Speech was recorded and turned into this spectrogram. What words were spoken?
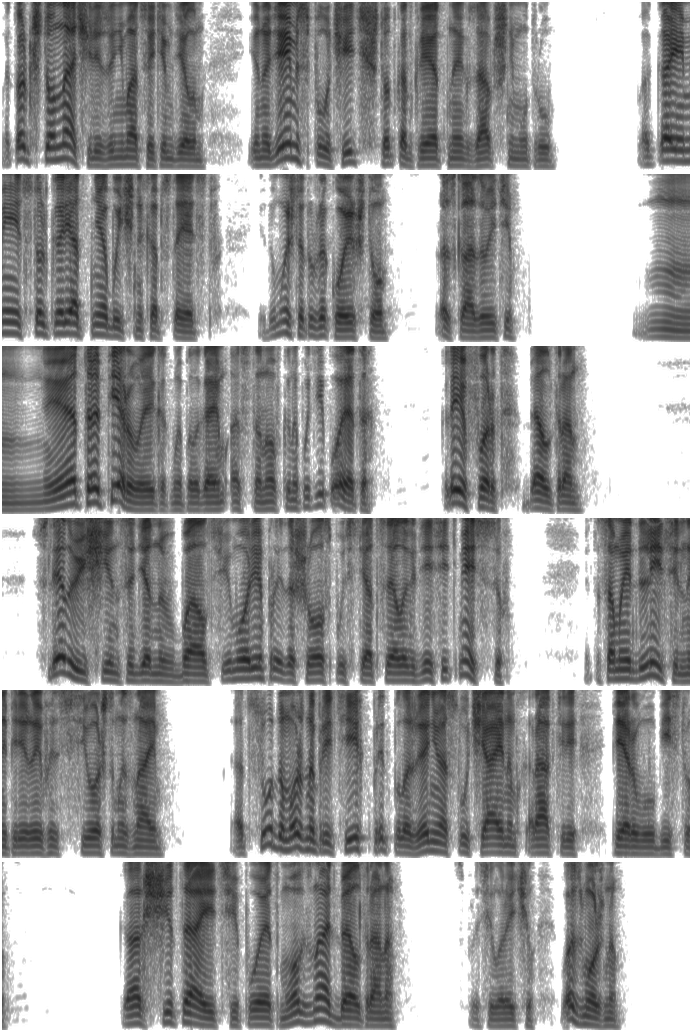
Мы только что начали заниматься этим делом и надеемся получить что-то конкретное к завтрашнему утру. Пока имеется только ряд необычных обстоятельств, и думаю, что это уже кое-что. Рассказывайте. Это первая, как мы полагаем, остановка на пути поэта. Клиффорд Белтран. Следующий инцидент в Балтиморе произошел спустя целых десять месяцев. Это самый длительный перерыв из всего, что мы знаем. Отсюда можно прийти к предположению о случайном характере первого убийства. — Как считаете, поэт мог знать Белтрана? — спросил Рэйчел. — Возможно.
